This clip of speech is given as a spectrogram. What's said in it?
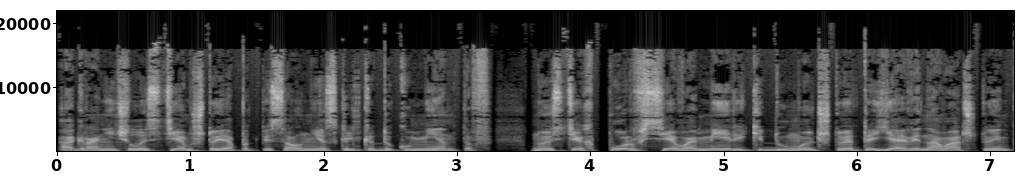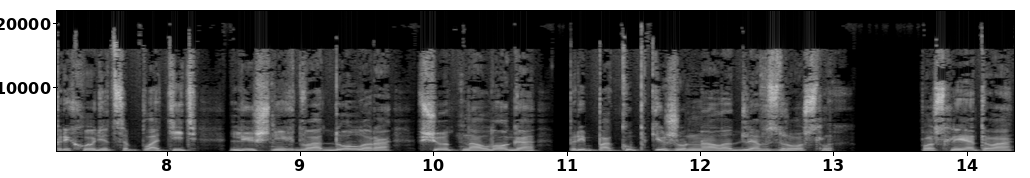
ограничилось тем, что я подписал несколько документов, но с тех пор все в Америке думают, что это я виноват, что им приходится платить лишних 2 доллара в счет налога при покупке журнала для взрослых. После этого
